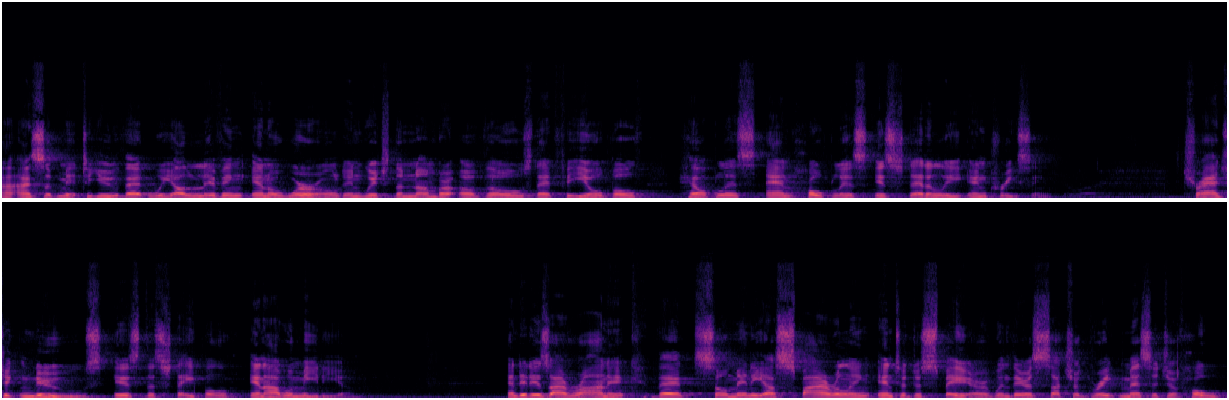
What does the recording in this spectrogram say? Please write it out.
uh, I submit to you that we are living in a world in which the number of those that feel both helpless and hopeless is steadily increasing. Tragic news is the staple in our media. And it is ironic that so many are spiraling into despair when there is such a great message of hope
